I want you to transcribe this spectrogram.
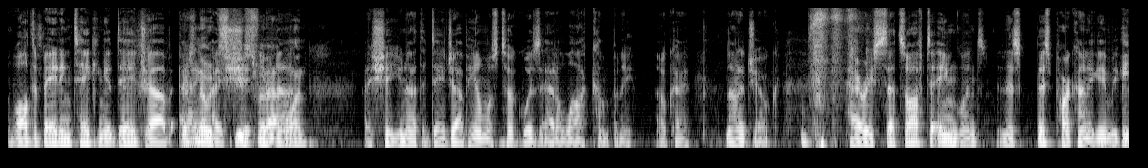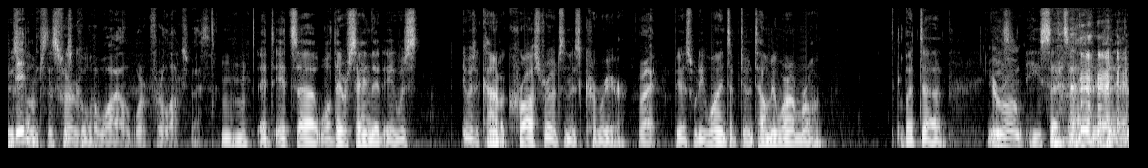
While debating taking a day job, There's I- no I excuse shit for you that not, one. I shit you not, the day job he almost took was at a lock company. Okay, not a joke. Harry sets off to England, and this this part kind of gave me goosebumps. This was for cool. a while work for a locksmith. hmm It, it's uh, well, they were saying that it was it was a kind of a crossroads in his career, Right. Because what he winds up doing, tell me where I'm wrong, but uh, You're wrong. He sets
